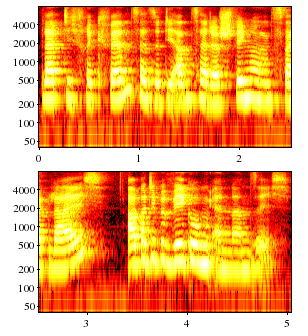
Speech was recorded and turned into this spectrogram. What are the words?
bleibt die Frequenz, also die Anzahl der Schwingungen zwar gleich, aber die Bewegungen ändern sich.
